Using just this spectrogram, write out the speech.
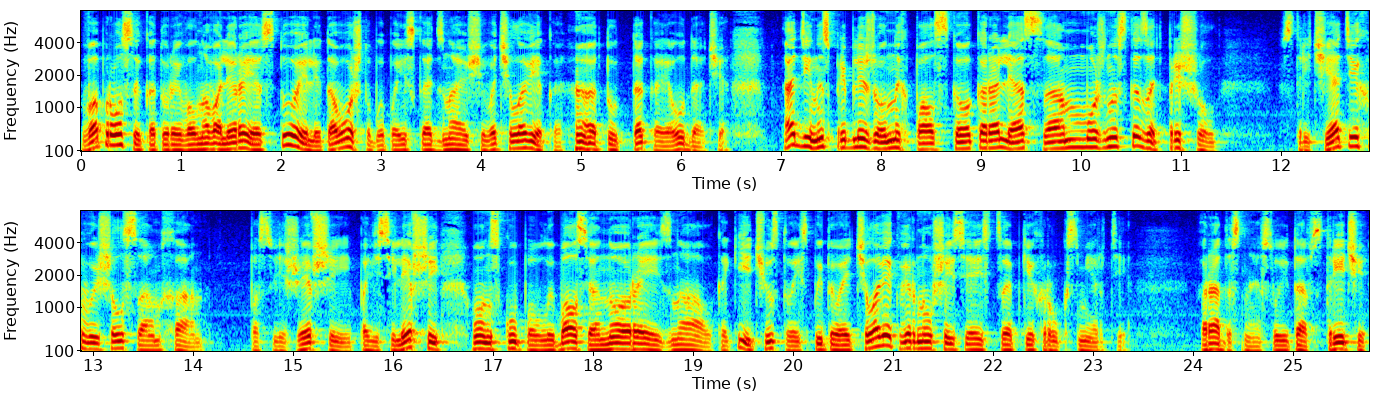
Вопросы, которые волновали Рэя, стоили того, чтобы поискать знающего человека. А тут такая удача. Один из приближенных палского короля сам, можно сказать, пришел. Встречать их вышел сам хан. Посвежевший, повеселевший, он скупо улыбался, но Рэй знал, какие чувства испытывает человек, вернувшийся из цепких рук смерти. Радостная суета встречи,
